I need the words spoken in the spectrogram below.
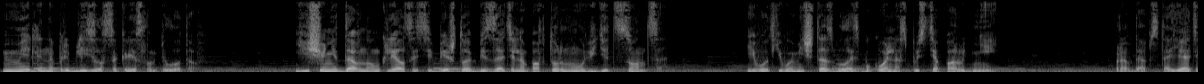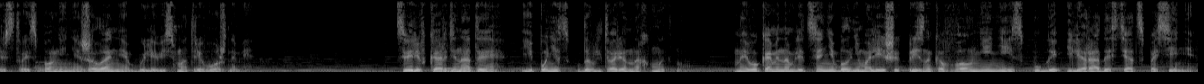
медленно приблизился к креслам пилотов. Еще недавно он клялся себе, что обязательно повторно увидит солнце. И вот его мечта сбылась буквально спустя пару дней. Правда, обстоятельства исполнения желания были весьма тревожными. Сверив координаты, японец удовлетворенно хмыкнул. На его каменном лице не было ни малейших признаков волнения, испуга или радости от спасения.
